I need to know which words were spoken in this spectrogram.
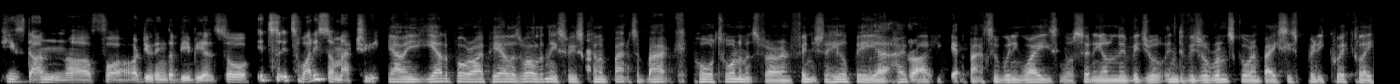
he's done uh, for during the BBL. So it's it's worrisome actually. Yeah, I mean, he had a poor IPL as well, didn't he? So he's kind of back to back poor tournaments for Aaron Finch. So he'll be uh, hoping right. he can get back to winning ways. Well, certainly on an individual individual run scoring basis pretty quickly.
